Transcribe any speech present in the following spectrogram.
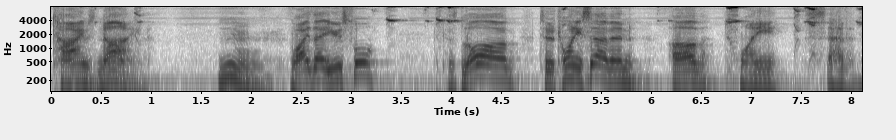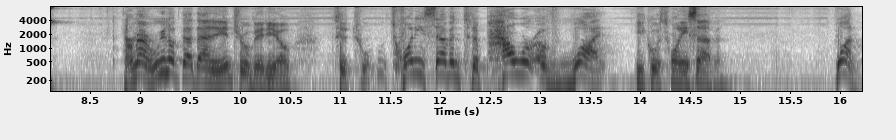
times 9. Hmm, why is that useful? Because log to the 27 of 27. Now remember, we looked at that in the intro video. To 27 to the power of what equals 27? 1.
